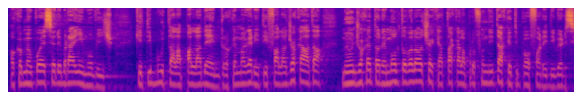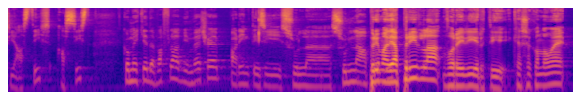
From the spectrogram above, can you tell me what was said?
o come può essere Ibrahimovic che ti butta la palla dentro, che magari ti fa la giocata, ma è un giocatore molto veloce che attacca la profondità che ti può fare diversi assist. assist. Come chiedeva Flavio invece, parentesi sul, sul Napoli. Prima di aprirla vorrei dirti che secondo me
